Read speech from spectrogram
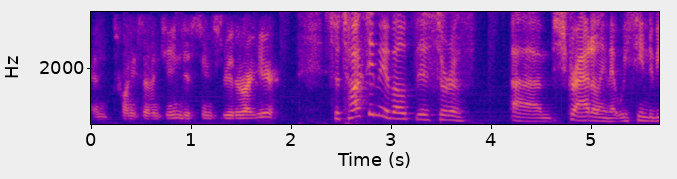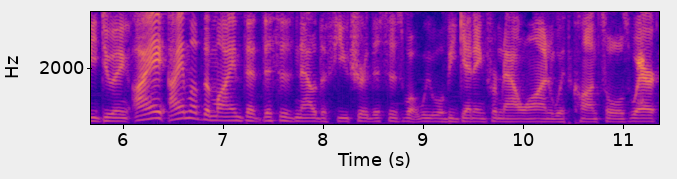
and 2017 just seems to be the right year. So, talk to me about this sort of um, straddling that we seem to be doing. I I am of the mind that this is now the future. This is what we will be getting from now on with consoles, where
